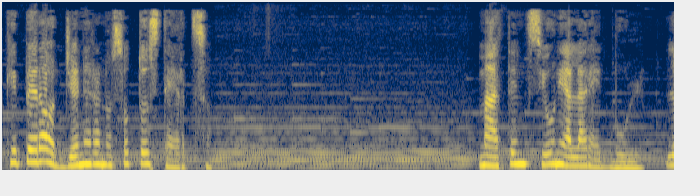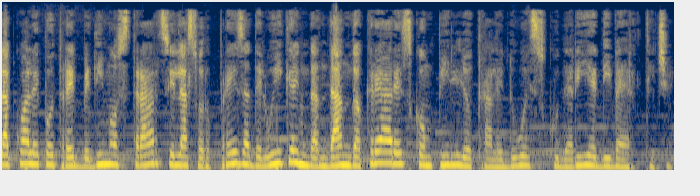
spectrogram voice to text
che però generano sottosterzo. Ma attenzione alla Red Bull, la quale potrebbe dimostrarsi la sorpresa del weekend andando a creare scompiglio tra le due scuderie di vertice.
